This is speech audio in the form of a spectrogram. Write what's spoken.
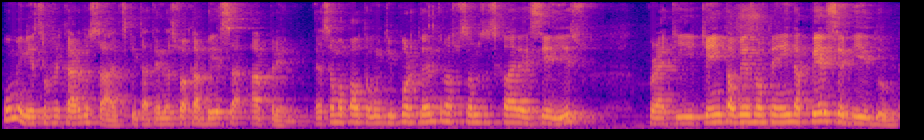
o ministro Ricardo Salles, que está tendo a sua cabeça a prêmio. Essa é uma pauta muito importante, nós precisamos esclarecer isso para que quem talvez não tenha ainda percebido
